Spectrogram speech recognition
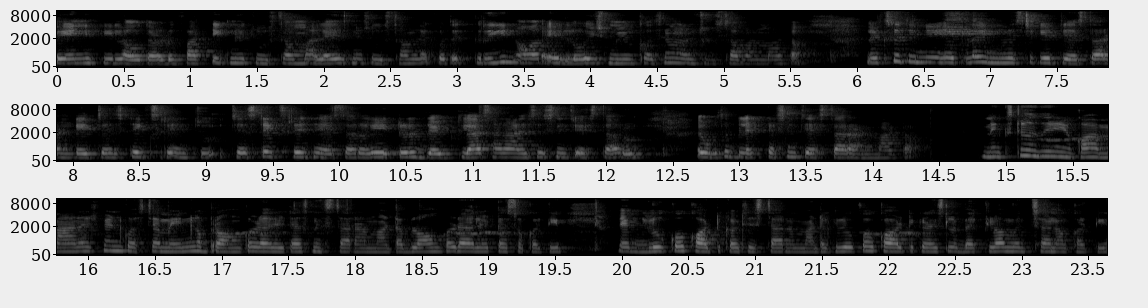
పెయిన్ని ఫీల్ అవుతాడు ఫటిక్ని చూస్తాం మలైజ్ని చూస్తాం లేకపోతే గ్రీన్ ఆర్ ఎల్లోయిష్ మ్యూకస్ని మనం చూస్తామన్నమాట. నెక్స్ట్ దీన్ని ఎట్లా ఇన్వెస్టిగేట్ చేస్తారంటే chest X ray chest X ray చేస్తారు ఎయిర్టెల్ బ్లడ్ గ్లాస్ అనాలిసిస్ని చేస్తారు లేకపోతే బ్లడ్ టెస్ట్ని చేస్తారనమాట నెక్స్ట్ దీని యొక్క మేనేజ్మెంట్కి వస్తే మెయిన్గా బ్రాంకోడైలిటస్ని ఇస్తారనమాట బ్రాంకోడైలిటస్ ఒకటి లైక్ గ్లూకో కార్టికల్స్ ఇస్తారనమాట గ్లూకో కార్టికల్స్లో అని ఒకటి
